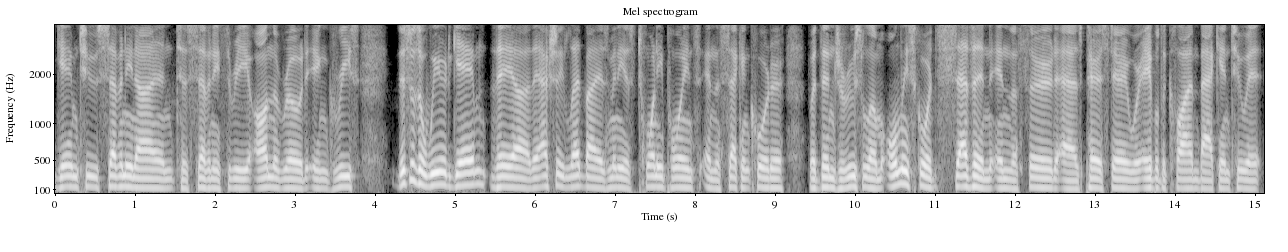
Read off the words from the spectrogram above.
game two 79 to 73 on the road in Greece. This was a weird game. They uh, they actually led by as many as 20 points in the second quarter, but then Jerusalem only scored seven in the third as Peristeri were able to climb back into it.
